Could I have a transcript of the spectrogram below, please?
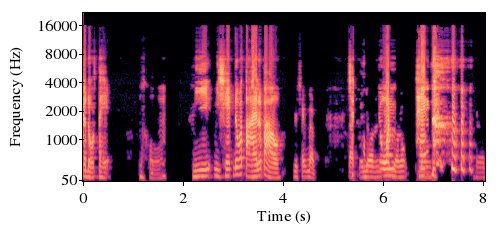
กระโดดเตะโอ้โหมีมีเช็คด้วยว่าตายหรือเปล่าดูเช็คแบบเช็แบคบโยนโยนลงแทงโยน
